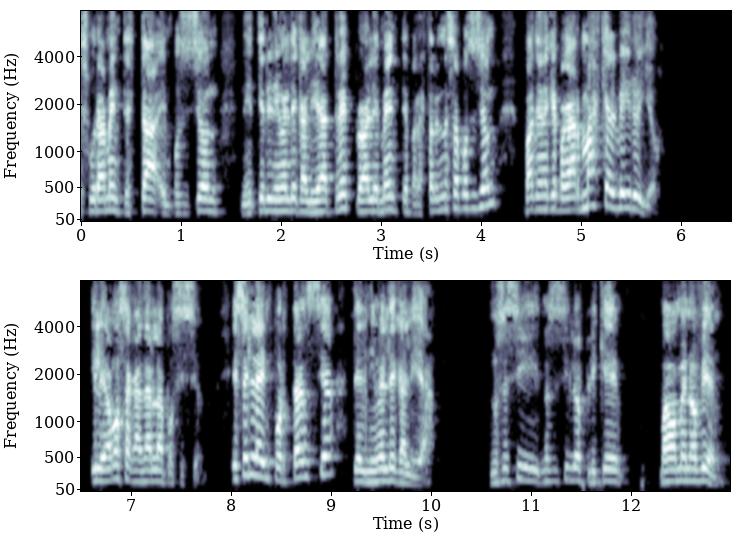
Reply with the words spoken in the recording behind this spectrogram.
seguramente está en posición, tiene nivel de calidad 3, probablemente para estar en esa posición, va a tener que pagar más que Albeiro y yo y le vamos a ganar la posición. Esa es la importancia del nivel de calidad. No sé si, no sé si lo expliqué más o menos bien.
